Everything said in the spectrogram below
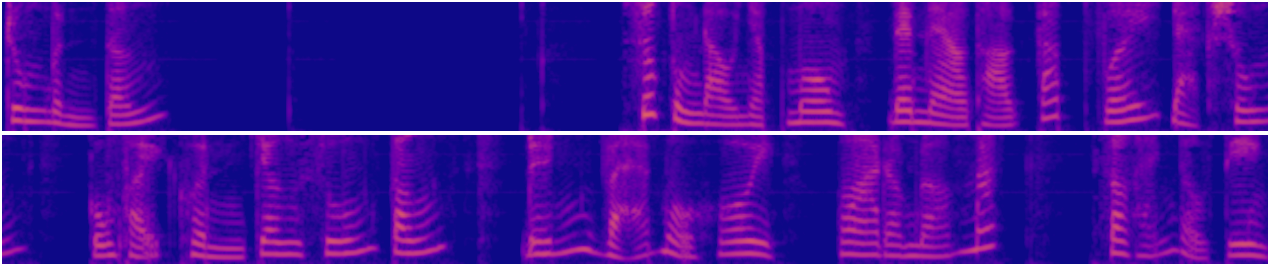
trung bình tấn. Suốt tuần đầu nhập môn, đêm nào thọ cấp với đạt súng, cũng phải khuỳnh chân xuống tấn, đến vã mồ hôi, hoa đông đó mắt. Sau tháng đầu tiên,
